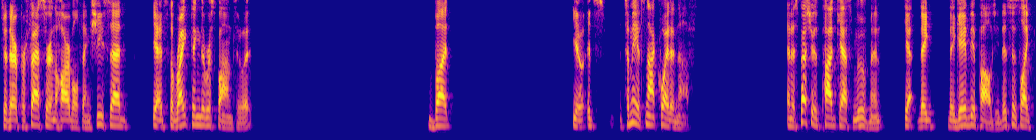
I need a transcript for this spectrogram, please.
to their professor and the horrible thing she said. Yeah, it's the right thing to respond to it. But you know, it's to me, it's not quite enough. And especially with podcast movement, yeah, they they gave the apology. This is like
